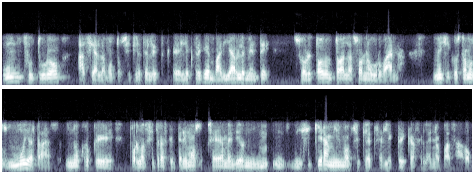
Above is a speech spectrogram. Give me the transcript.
un futuro hacia la motocicleta eléctrica invariablemente, sobre todo en toda la zona urbana. México estamos muy atrás y no creo que por las cifras que tenemos se hayan vendido ni, ni siquiera mil motocicletas eléctricas el año pasado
